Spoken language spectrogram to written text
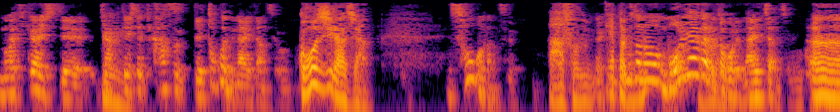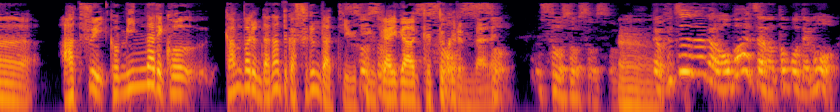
巻き返して、逆転して勝つっていうところで泣いたんですよ。ゴジラじゃん。そうなんですよ。あ、その、やっ結ぱ、局その盛り上がるところで泣いちゃうんですよ。僕うん。熱い。こう、みんなでこう、頑張るんだ、なんとかするんだっていう展開がグッとくるんだね。そうそうそうそうそう。うんでも普通だからおばあちゃんのとこでも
